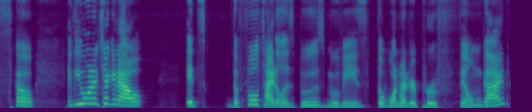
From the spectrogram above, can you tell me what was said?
So, if you want to check it out, it's the full title is Booze Movies: The 100 Proof Film Guide.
